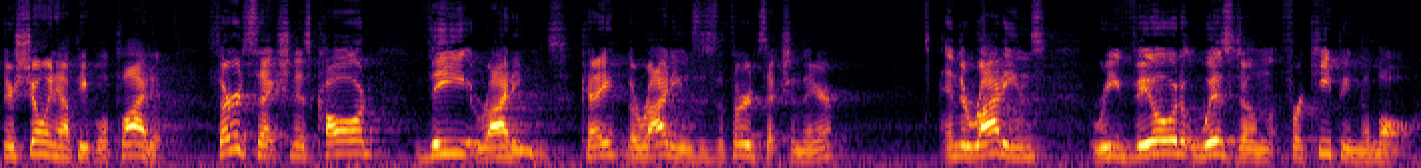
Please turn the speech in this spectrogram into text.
they're showing how people applied it. Third section is called the writings. Okay? The writings is the third section there. And the writings revealed wisdom for keeping the law.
